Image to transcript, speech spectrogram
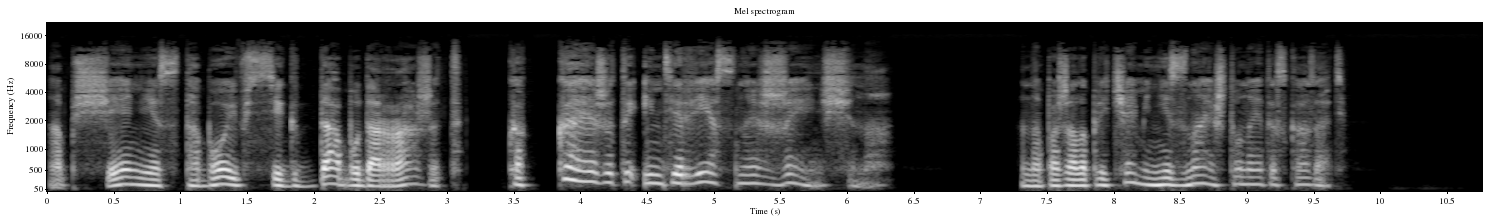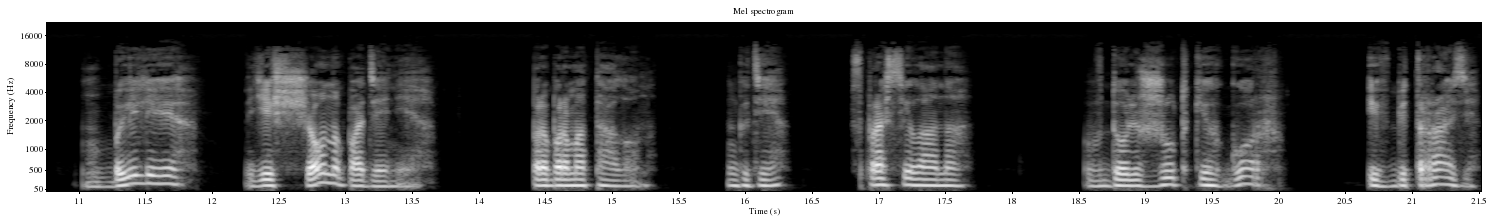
«Общение с тобой всегда будоражит «Какая же ты интересная женщина!» Она пожала плечами, не зная, что на это сказать. «Были еще нападения?» — пробормотал он. «Где?» — спросила она. «Вдоль жутких гор и в Бетразе.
